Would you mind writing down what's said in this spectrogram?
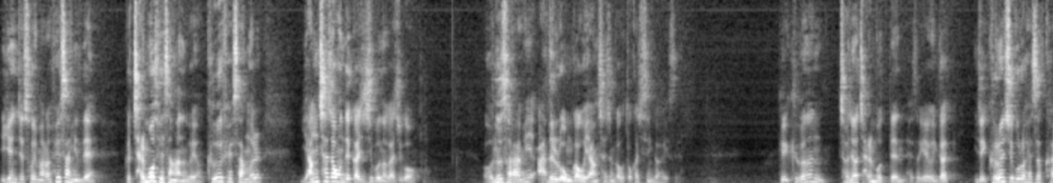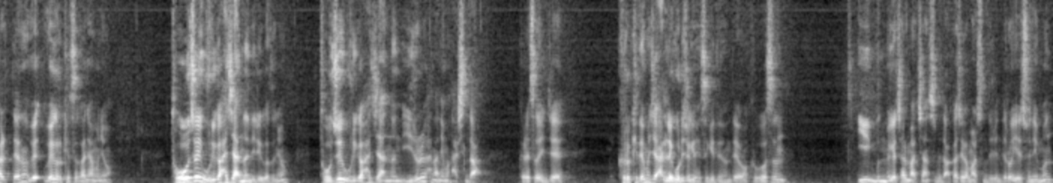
이게 이제 소위 말하는 회상인데 그 잘못 회상하는 거예요. 그 회상을 양 찾아온 데까지 집어넣어 가지고 어느 사람이 아들을 온 거하고 양 찾은 거하고 똑같이 생각했어요. 그 그거는 전혀 잘못된 해석이에요. 그러니까 이제 그런 식으로 해석할 때는 왜, 왜 그렇게 해석하냐면요. 도저히 우리가 하지 않는 일이거든요. 도저히 우리가 하지 않는 일을 하나님은 하신다. 그래서 이제 그렇게 되면 이제 알레고리적인 해석이 되는데요. 그것은 이 문맥에 잘 맞지 않습니다. 아까 제가 말씀드린 대로 예수님은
